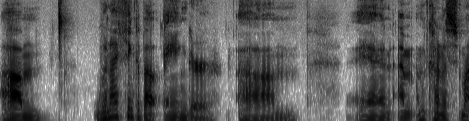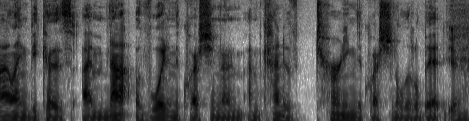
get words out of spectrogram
Um, when I think about anger, um, and I'm, I'm kind of smiling because I'm not avoiding the question. I'm, I'm kind of turning the question a little bit. Yeah.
